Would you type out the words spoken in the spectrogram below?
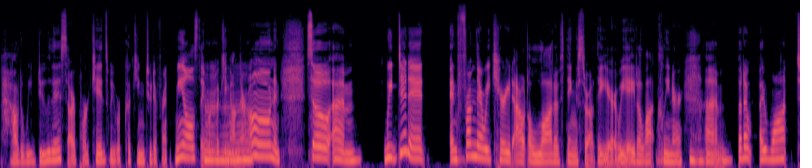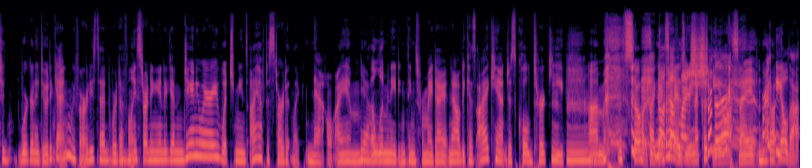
how do we do this our poor kids we were cooking two different meals they were cooking on their Mhm. own and so um we did it and from there we carried out a lot of things throughout the year we ate a lot cleaner Mhm. um, but I, I want to, we're going to do it again. We've already said we're definitely starting it again in January, which means I have to start it like now. I am Yeah. eliminating things from my diet now because I can't just cold turkey. Mhm. Um, it's so like I not said, I was eating a cookie sugar. last night and got yelled at.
